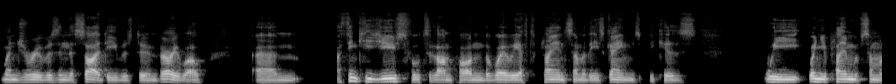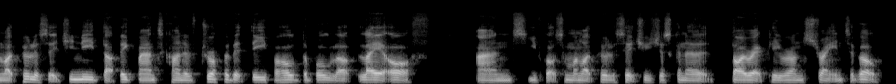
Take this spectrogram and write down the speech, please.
when Giroud was in the side, he was doing very well. Um, I think he's useful to Lampard in the way we have to play in some of these games because we, when you're playing with someone like Pulisic, you need that big man to kind of drop a bit deeper, hold the ball up, lay it off, and you've got someone like Pulisic who's just going to directly run straight into goal.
